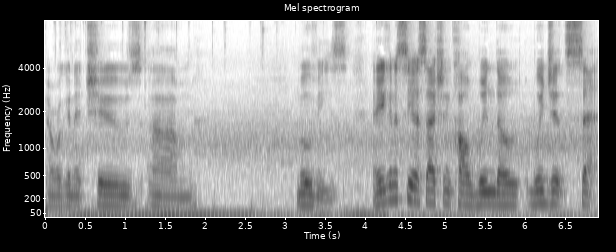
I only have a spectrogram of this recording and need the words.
and we're going to choose um, movies. And you're going to see a section called window widget set.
